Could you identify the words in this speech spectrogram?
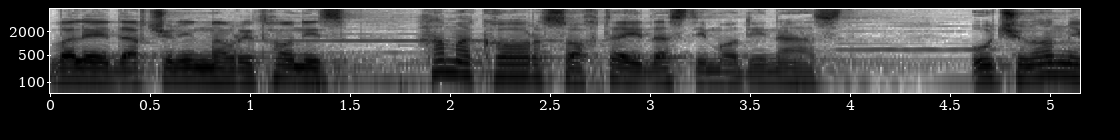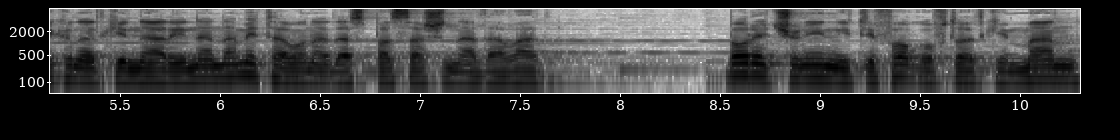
Вале дар чунин мавридҳо низ ҳама кор сохтаи дасти модина аст. Ӯ чунон мекунад ки нарина наметавонад аз пасаш надавад. Боре чунин иттифоқ уфтод ки ман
